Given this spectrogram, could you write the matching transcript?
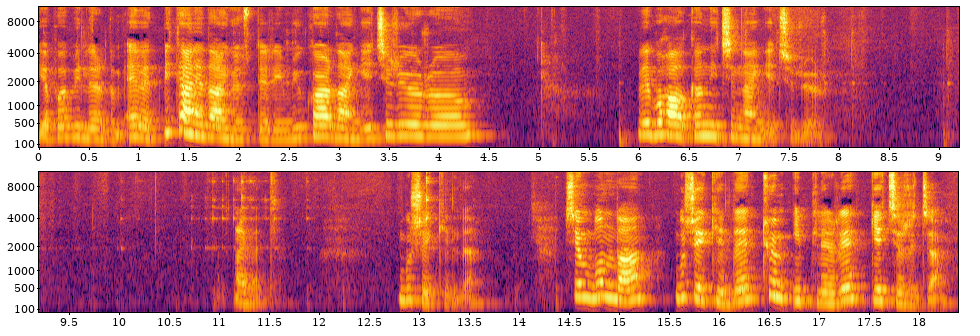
yapabilirdim. Evet bir tane daha göstereyim. Yukarıdan geçiriyorum. Ve bu halkanın içinden geçiriyorum. Evet. Bu şekilde. Şimdi bundan bu şekilde tüm ipleri geçireceğim.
